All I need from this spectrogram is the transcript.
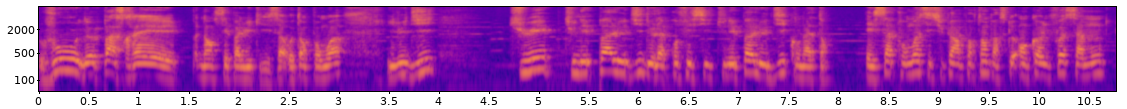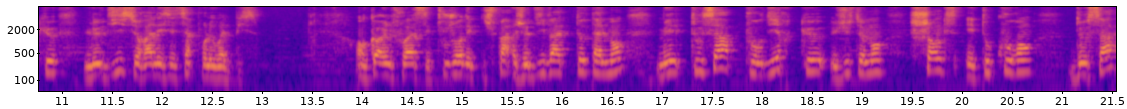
vous ne passerez! Non c'est pas lui qui dit ça autant pour moi. Il lui dit tu es, tu n'es pas le dit de la prophétie, tu n'es pas le dit qu'on attend. Et ça pour moi c'est super important parce que encore une fois ça montre que le dit sera nécessaire pour le One Piece. Encore une fois, c'est toujours des. Je, pas, je divague totalement, mais tout ça pour dire que justement Shanks est au courant de ça.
